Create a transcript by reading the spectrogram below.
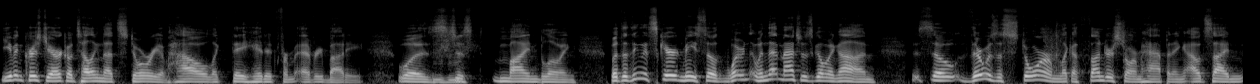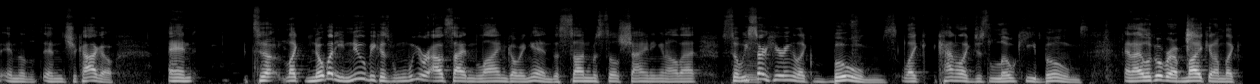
even Chris Jericho telling that story of how like they hid it from everybody was Mhm. just mind blowing. But the thing that scared me, so when when that match was going on, so there was a storm, like a thunderstorm happening outside in, in the in Chicago. And to like nobody knew because when we were outside in line going in, the sun was still shining and all that. So we start hearing like booms, like kind of like just low key booms. And I look over at Mike and I'm like,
